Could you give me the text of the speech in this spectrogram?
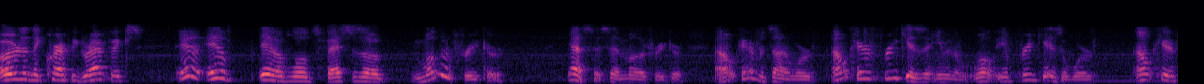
other than the crappy graphics, it, it, it uploads fast as a mother freaker. Yes, I said mother freaker. I don't care if it's not a word. I don't care if freak isn't even a well, yeah, freak is a word. I don't care if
